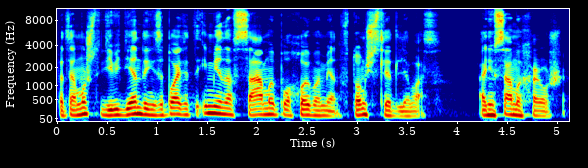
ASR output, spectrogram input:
потому что дивиденды не заплатят именно в самый плохой момент, в том числе для вас они самые хорошие.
